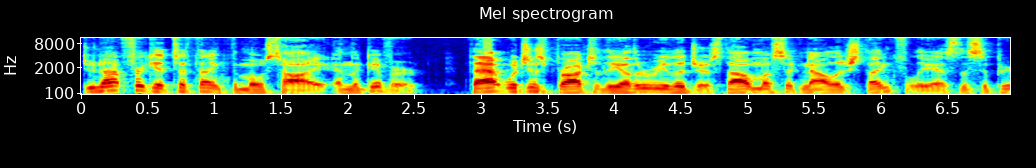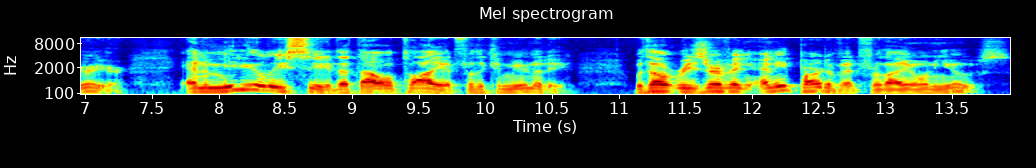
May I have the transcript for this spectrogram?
do not forget to thank the Most High and the Giver. That which is brought to the other religious thou must acknowledge thankfully as the superior, and immediately see that thou apply it for the community, without reserving any part of it for thy own use.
